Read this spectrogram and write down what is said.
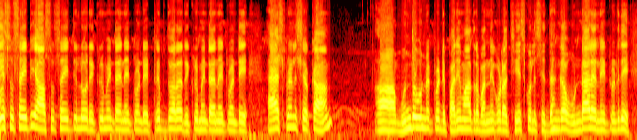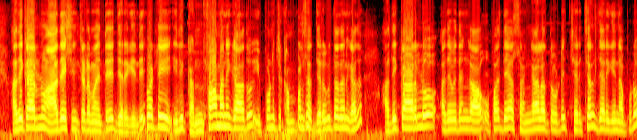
ఏ సొసైటీ ఆ సొసైటీలో రిక్రూట్మెంట్ అనేటువంటి ట్రిప్ ద్వారా రిక్రూట్మెంట్ అనేటువంటి యాస్పిరెంట్స్ యొక్క ముందు ఉన్నటువంటి పని మాత్రం అన్నీ కూడా చేసుకొని సిద్ధంగా ఉండాలి అనేటువంటిది అధికారులను ఆదేశించడం అయితే జరిగింది. కాబట్టి ఇది కన్ఫామ్ అని కాదు ఇప్పటి నుంచి కంపల్సరీ జరుగుతుందని కాదు. అధికారులు అదేవిధంగా ఉపాధ్యాయ సంఘాలతోటి చర్చలు జరిగినప్పుడు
